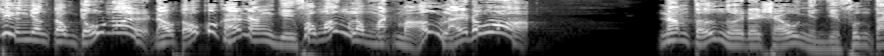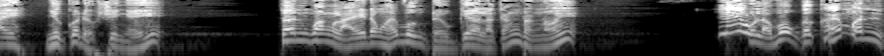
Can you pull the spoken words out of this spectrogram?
thiên nhân tông chủ nói đạo tổ có khả năng gì phong ấn lông mạch mở lại đó. Nam tử người đại sẹo nhìn về phương Tây như có điều suy nghĩ. Tên quan lại Đông Hải Vương Triều kia là cắn răng nói. Nếu là vô cực Hải Minh,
